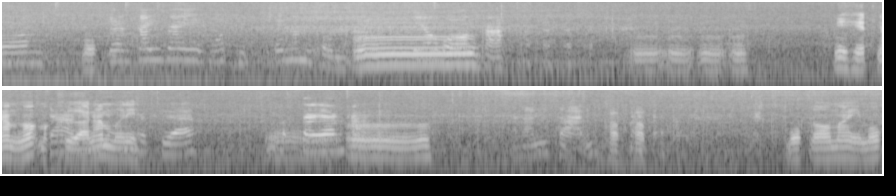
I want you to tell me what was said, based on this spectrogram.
องมก แกงไก่ใส่มดผิดใส่น้ำส้มอืเจียวบองมค่ะอืมอืมอืมอืมนี่เห็ดน้ำเนาะมะเขือน้ำมือนี่มะเขือ มะแตงค่ะ อืมอาหารอีสานครับครับมกหน่อไม้มก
